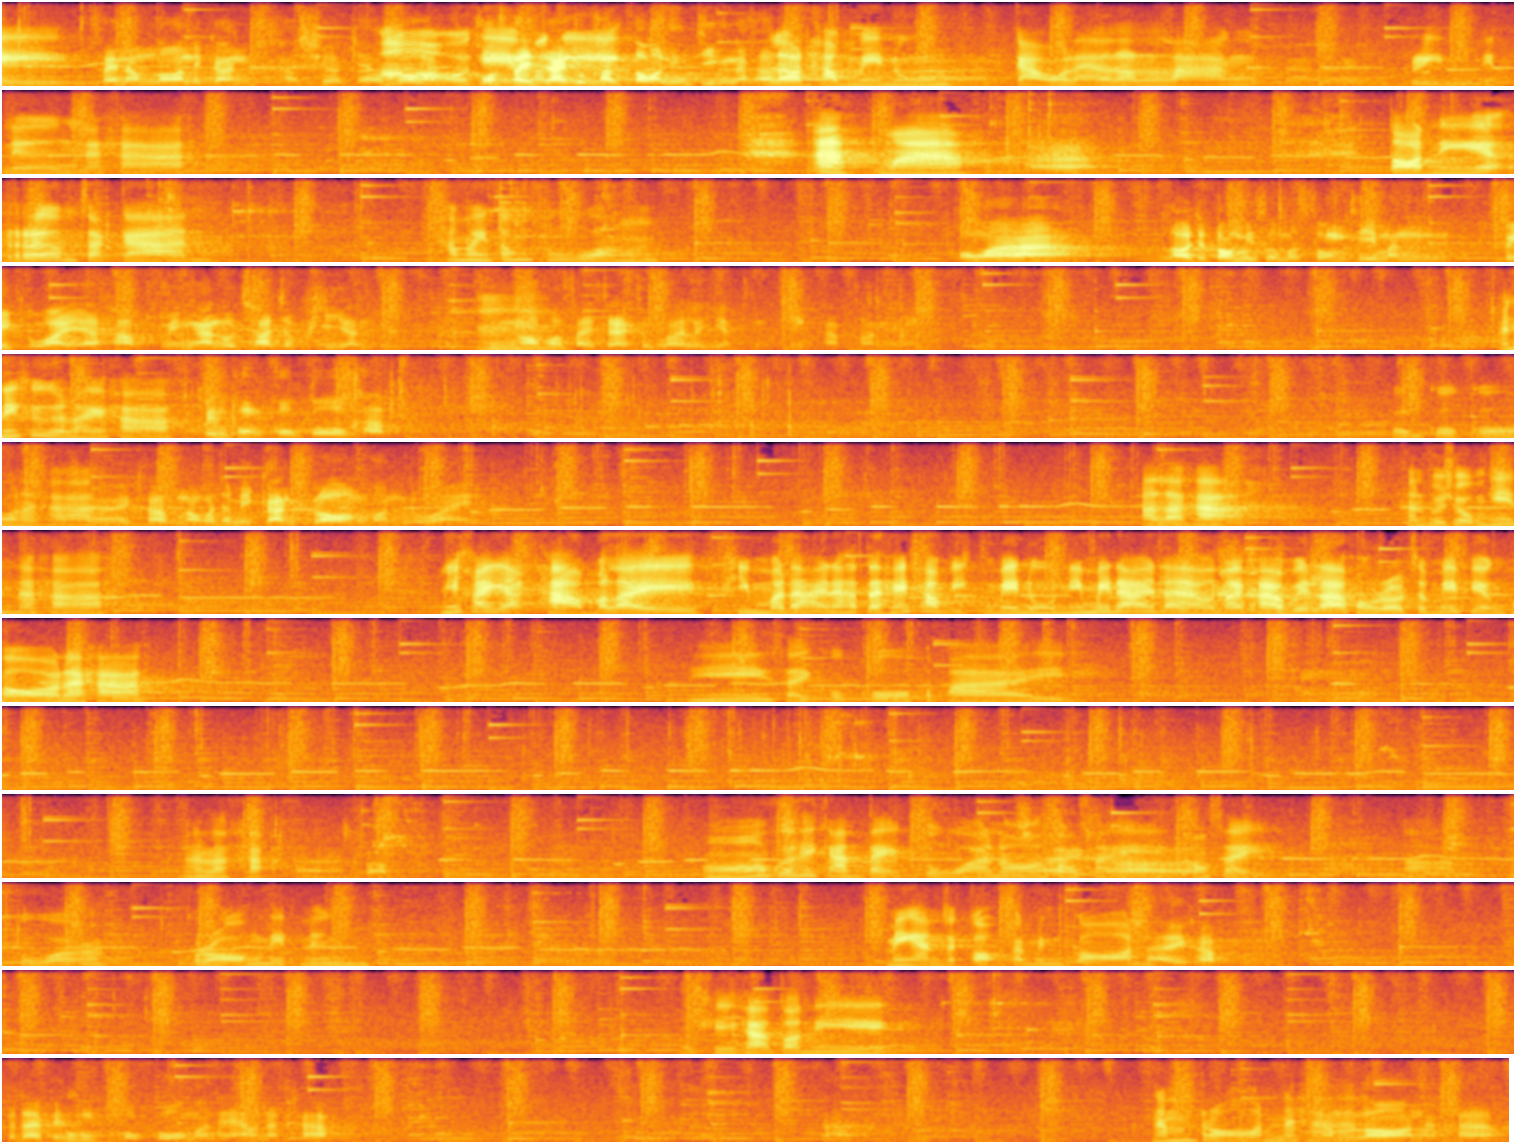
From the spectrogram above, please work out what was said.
ใส่น้ำร้อนในการฆ่าเชื้อแก้วอ๋อก่อนโอเคเขาใส่ใจเมื่อกี้ ทุกขั้นตอนจริง ๆ นะครับเราทำเมนูอ่าเก่าแล้วเราล้างใช่กลิ่นนิดนึงนะคะ อะมาอ่าตอนนี้เริ่มจากการทำไมต้องตวง เพราะว่าเราจะต้องมีส่วนผสมที่มันฟิกไว้อะครับ ไม่งั้นรสชาติจะเพี้ยน ซึ่งอืม น้องเขาใส่ใจทุกรายละเอียดจริงๆครับตอนนี้ อันนี้คืออะไรคะ เป็นผงโกโก้ครับ ผงโกโก้นะคะ ใช่ครับ น้องก็จะมีการกรองก่อนด้วย เอาละค่ะ ท่านผู้ชมเห็นนะคะ มีใครอยากถามอะไรพิมพ์มาได้นะคะ แต่ให้ทำอีกเมนูนี้ไม่ได้แล้วนะคะ เวลาของเราจะไม่เพียงพอนะคะ นี่ใส่โกโก้เข้าไป ม่งั้นจะเกาะกันเป็นก้อน ใช่ครับ โอเคค่ะ ตอนนี้ ก็ได้เป็นผผงงโกโก้มาแล้วนะครับอ่าน้ำร้อนนะคะ น้ำร้อนนะครับ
